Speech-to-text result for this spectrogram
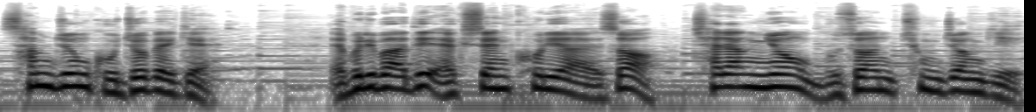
3중 구조 베개 에브리바디 엑센코리아에서 차량용 무선 충전기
